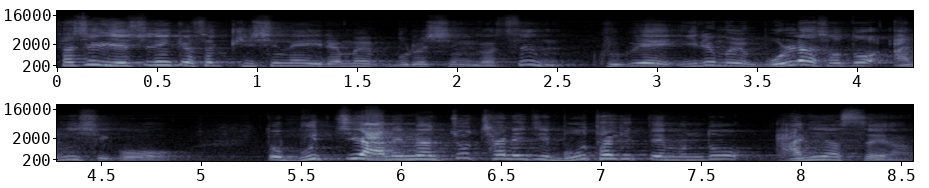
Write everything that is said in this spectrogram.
사실 예수님께서 귀신의 이름을 물으신 것은 그의 이름을 몰라서도 아니시고 또 묻지 않으면 쫓아내지 못하기 때문도 아니었어요.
